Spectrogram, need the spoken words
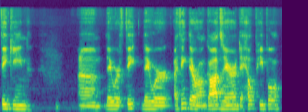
thinking um, they were th- they were I think they were on God's errand to help people.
